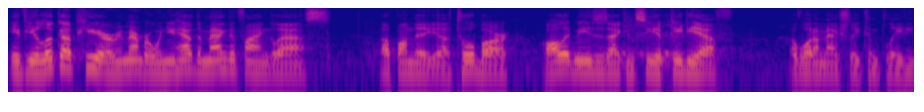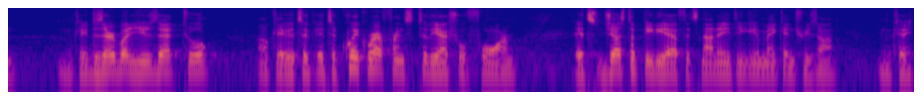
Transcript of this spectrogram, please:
if you look up here, remember when you have the magnifying glass up on the uh, toolbar, all it means is I can see a PDF of what I'm actually completing. Okay, does everybody use that tool? Okay, it's a, it's a quick reference to the actual form. It's just a PDF, it's not anything you can make entries on. Okay,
